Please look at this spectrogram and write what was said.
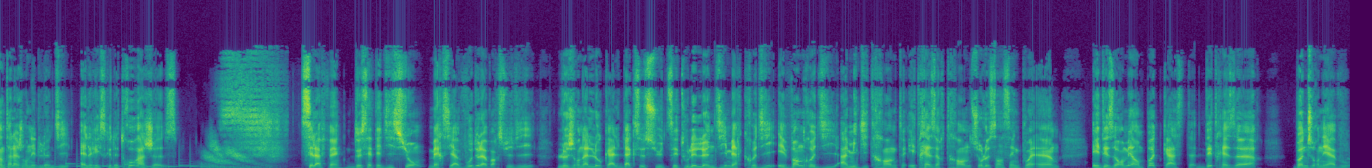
Quant à la journée de lundi, elle risque d'être orageuse. C'est la fin de cette édition. Merci à vous de l'avoir suivi. Le journal local d'Axe Sud, c'est tous les lundis, mercredis et vendredis à 12h30 et 13h30 sur le 105.1 et désormais en podcast dès 13h. Bonne journée à vous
